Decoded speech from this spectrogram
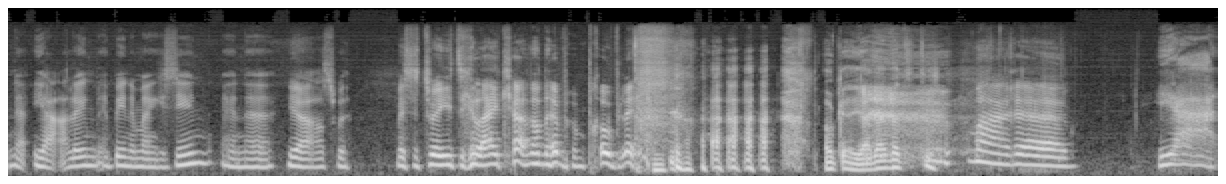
Nou, ja, alleen binnen mijn gezin. En ja, als we met z'n tweeën tegelijk gaan, dan hebben we een probleem. Oké, ja, nee, dat, maar eh, ja,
